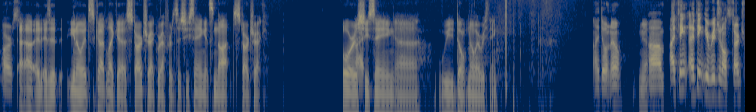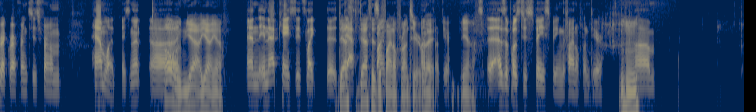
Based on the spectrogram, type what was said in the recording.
Or uh, is it, you know, it's got like a Star Trek reference. Is she saying it's not Star Trek? Or is I- she saying uh, we don't know everything? I don't know. Yeah. Um, I think I think the original Star Trek reference is from Hamlet, isn't it? Uh, oh, yeah, yeah, yeah. and in that case, it's like the Death, death, is the final- final frontier, final right? frontier, Yeah. as opposed to space being the final frontier. hmm Um,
